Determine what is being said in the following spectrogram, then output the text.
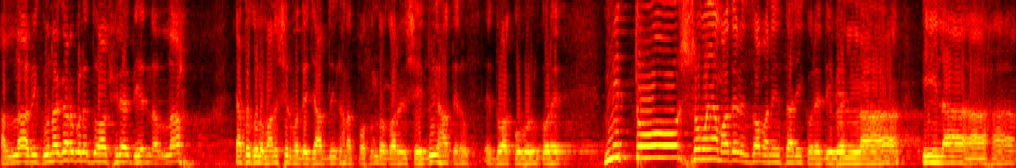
আল্লাহ, আমি গুনাগার বলে দোয়া ফিরাই দিয়েন আল্লাহ। এতগুলো মানুষের মধ্যে যার দুই খানা পছন্দ করেন সেই দুই হাতের দোয়া কবুল করে মৃত্যুর সময় আমাদের জবানে জারি করে দিবেন, লা ইলাহা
